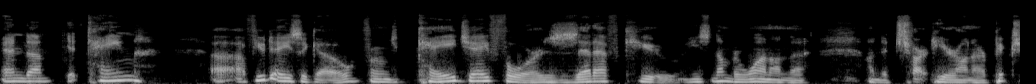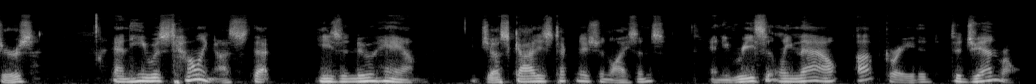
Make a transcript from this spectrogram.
and um, it came uh, a few days ago from KJ4ZFQ. He's number one on the on the chart here on our pictures, and he was telling us that he's a new ham. He just got his technician license, and he recently now upgraded to general.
